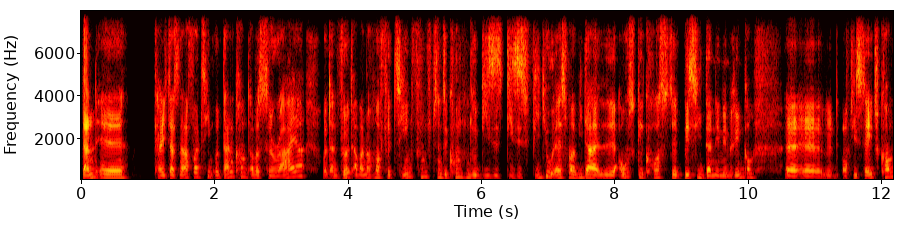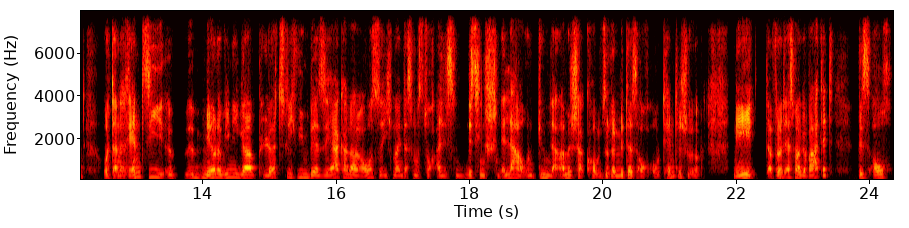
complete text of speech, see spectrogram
Dann äh, kann ich das nachvollziehen. Und dann kommt aber Soraya und dann wird aber nochmal für 10, 15 Sekunden so dieses, dieses Video erstmal wieder äh, ausgekostet, bis sie dann in den Ring kommt. Äh, äh, auf die Stage kommt und dann rennt sie äh, mehr oder weniger plötzlich wie ein Berserker da raus. Ich meine, das muss doch alles ein bisschen schneller und dynamischer kommen, so damit das auch authentisch wirkt. Nee, da wird erstmal gewartet, bis auch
